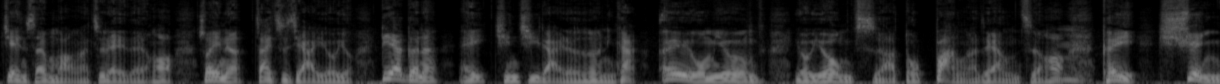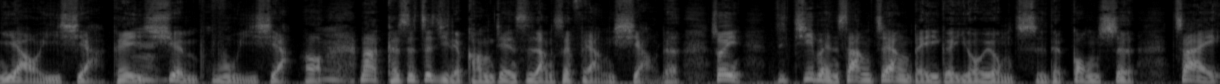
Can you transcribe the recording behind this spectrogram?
健身房啊之类的哈。所以呢，在自家游泳。第二个呢，哎，亲戚来的时候，你看，哎，我们游泳有游泳池啊，多棒啊，这样子哈，可以炫耀一下，可以炫富一下哈。那可是自己的空间实际上是非常小的，所以基本上这样的一个游泳池的公设在。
